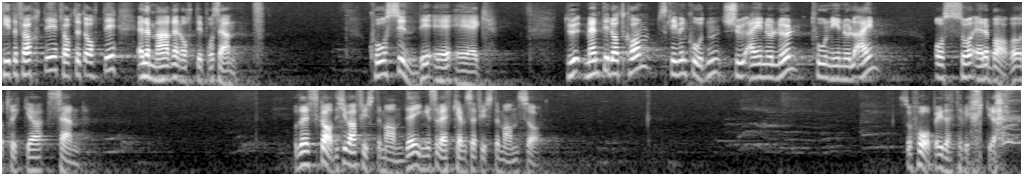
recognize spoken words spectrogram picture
10-40, 40-80 eller mer enn 80% Hvor syndig er jeg? Du, Menti.com, skriv inn koden 7100-2901, og så er det bare å trykke 'send'. Og Det skader ikke å være førstemann. Det er ingen som vet hvem som er førstemann. Så. så håper jeg dette virker.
